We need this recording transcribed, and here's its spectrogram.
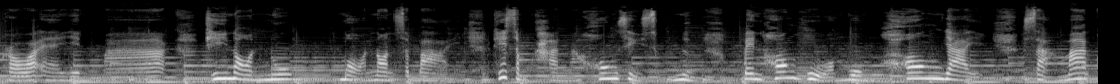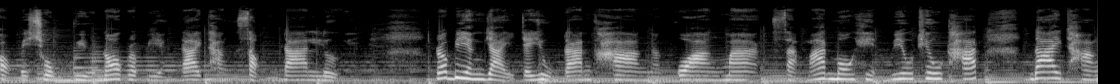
เพราะว่าแอร์เย็นมาก ที่นอนนุ่ม หมอนนอนสบาย ที่สำคัญนะห้อง 401 เป็นห้องหัวมุมห้องใหญ่ สามารถออกไปชมวิวนอกระเบียงได้ทั้งสองด้านเลย ระเบียงใหญ่จะอยู่ด้านข้างนะ กว้างมาก สามารถมองเห็นวิวทิวทัศน์ ได้ทั้ง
